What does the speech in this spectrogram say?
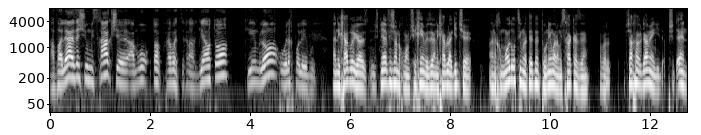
אבל היה איזשהו משחק שאמרו, טוב, חבר'ה, צריך להרגיע אותו, כי אם לא, הוא ילך פה לאיבוד. אני חייב רגע, שנייה לפני שאנחנו ממשיכים וזה, אני חייב להגיד שאנחנו מאוד רוצים לתת נתונים על המשחק הזה, אבל שחר גם יגיד, פשוט אין.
